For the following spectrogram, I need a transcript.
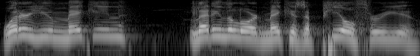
What are you making, letting the Lord make his appeal through you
